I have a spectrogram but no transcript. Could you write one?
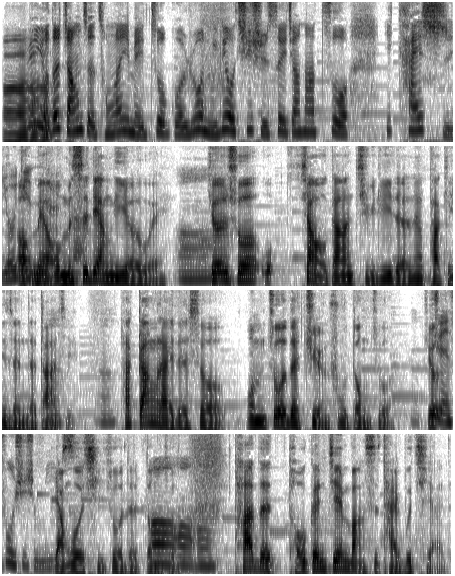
啊、呃，因为有的长者从来也没做过。如果你六七十岁叫他做，一开始有点、哦、没有，我们是量力而为。哦，就是说我像我刚刚举例的那个帕金森的大姐，嗯，她、嗯、刚来的时候，我们做的卷腹动作，就卷腹是什么意思？仰卧起坐的动作。哦哦哦，她的头跟肩膀是抬不起来的。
